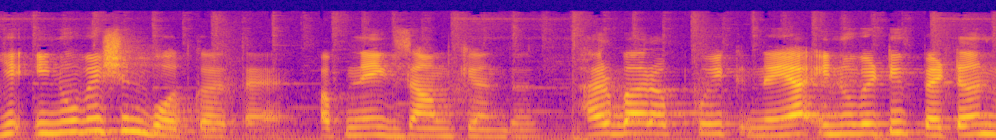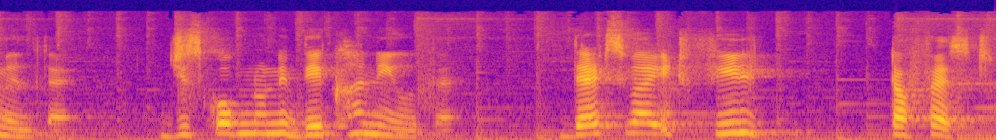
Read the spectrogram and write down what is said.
ये इनोवेशन बहुत करता है अपने एग्ज़ाम के अंदर। हर बार आपको एक नया इनोवेटिव पैटर्न मिलता है, जिसको अपनों देखा नहीं होता है। That's why it feel toughest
